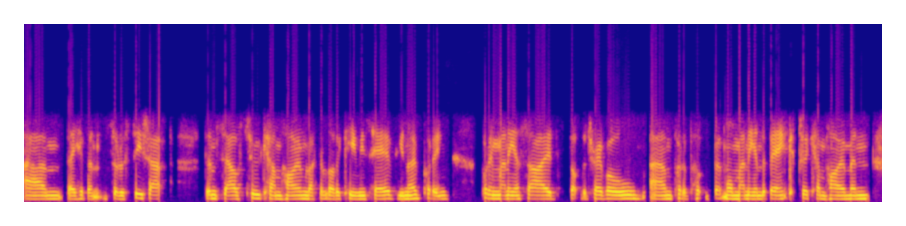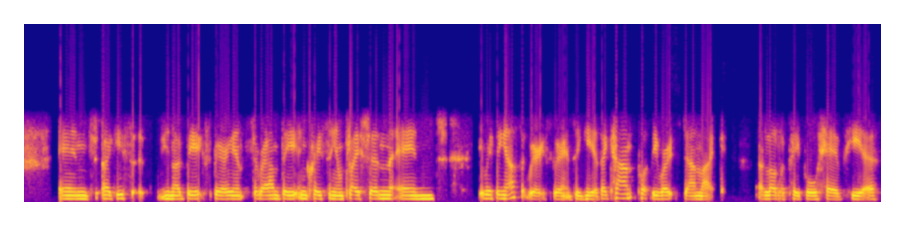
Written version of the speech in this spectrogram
Um, they haven't sort of set up themselves to come home like a lot of Kiwis have, you know, putting putting money aside, stop the travel, um, put a p- bit more money in the bank to come home and and I guess you know be experienced around the increasing inflation and everything else that we're experiencing here. They can't put their roots down like a lot of people have here.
